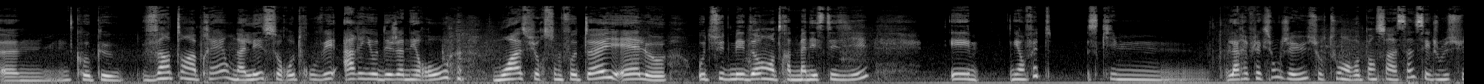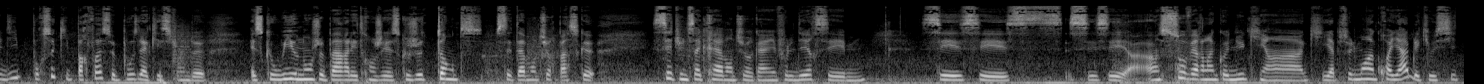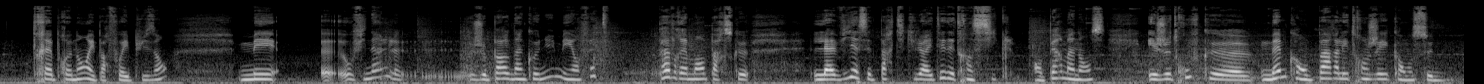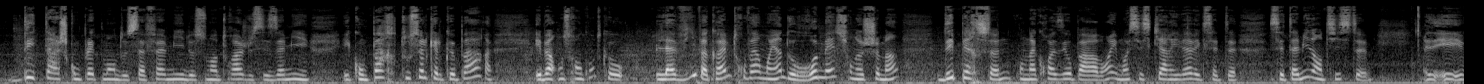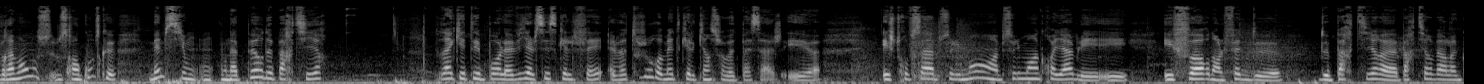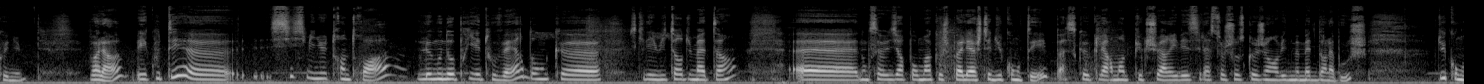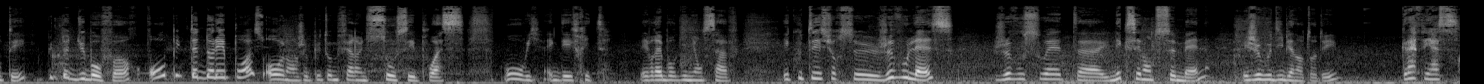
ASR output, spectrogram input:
euh, que, que, 20 ans après, on allait se retrouver à Rio de Janeiro, moi sur son fauteuil, elle au-dessus de mes dents en train de m'anesthésier. Et, et en fait, ce qui la réflexion que j'ai eue, surtout en repensant à ça, c'est que je me suis dit, pour ceux qui parfois se posent la question de est-ce que oui ou non je pars à l'étranger, est-ce que je tente cette aventure, parce que c'est une sacrée aventure quand même, il faut le dire, c'est c'est c'est un saut vers l'inconnu qui, qui est absolument incroyable et qui est aussi très prenant et parfois épuisant. Mais euh, au final, je parle d'inconnu, mais en fait, pas vraiment parce que la vie a cette particularité d'être un cycle en permanence. Et je trouve que même quand on part à l'étranger, quand on se détache complètement de sa famille, de son entourage, de ses amis, et qu'on part tout seul quelque part, eh ben on se rend compte que la vie va quand même trouver un moyen de remettre sur nos chemins des personnes qu'on a croisées auparavant. Et moi, c'est ce qui est arrivé avec cette, cette amie dentiste. Et, vraiment, on se, rend compte que même si on, a peur de partir, vous inquiétez pas, la vie, elle sait ce qu'elle fait. Elle va toujours remettre quelqu'un sur votre passage. Et, euh, et je trouve ça absolument, absolument incroyable et, fort dans le fait de, partir, euh, partir vers l'inconnu. Voilà, écoutez, 6 euh, minutes 33, le monoprix est ouvert, donc euh, parce qu'il est 8 heures du matin. donc ça veut dire pour moi que je peux aller acheter du comté, parce que clairement depuis que je suis arrivée, c'est la seule chose que j'ai envie de me mettre dans la bouche. Du comté, puis peut-être du Beaufort, oh, puis peut-être de l'époisse. Oh non, je vais plutôt me faire une sauce époisse. Oh oui, avec des frites. Les vrais bourguignons savent. Écoutez, sur ce, je vous laisse. Je vous souhaite euh, une excellente semaine et je vous dis bien entendu, gracias.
